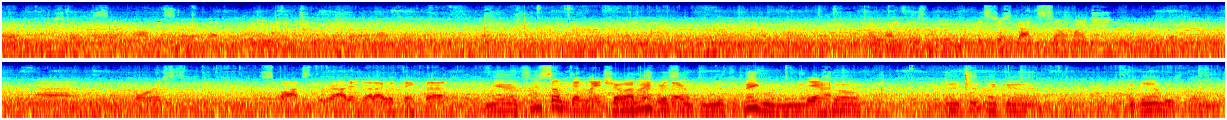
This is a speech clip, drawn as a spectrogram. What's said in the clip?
Alright, start setting all this stuff back over here. I like this one. It's just got so much uh, porous spots throughout it that I would think that Yeah, it's it's- something might show there up might under be there. Something. It's a big one, you know. Yeah. So, but it's like a a gamble stone.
